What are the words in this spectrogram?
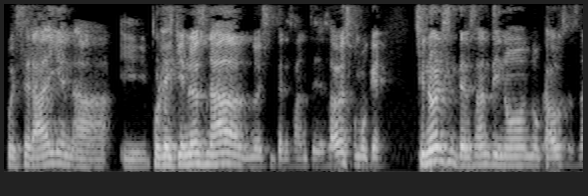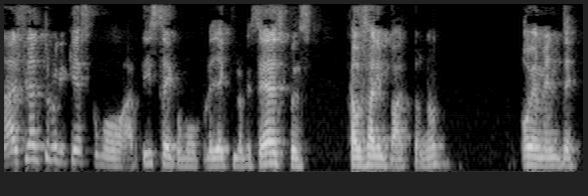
pues ser alguien ah, y porque el que no es nada no es interesante, ¿sabes? Como que si no eres interesante y no, no causas nada, al final tú lo que quieres como artista y como proyecto, lo que sea, es pues causar impacto, ¿no? Obviamente.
